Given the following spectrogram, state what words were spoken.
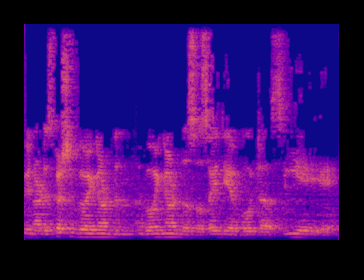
you know discussion going on in, going on in the society about uh, CAA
